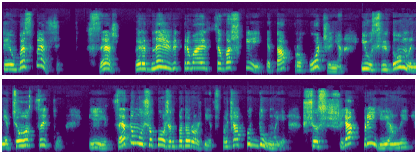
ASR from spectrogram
ти в безпеці. Все ж перед нею відкривається важкий етап проходження і усвідомлення цього циклу. І це тому, що кожен подорожній спочатку думає, що шлях приємний,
